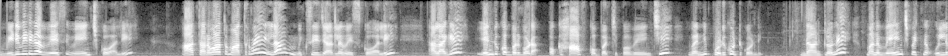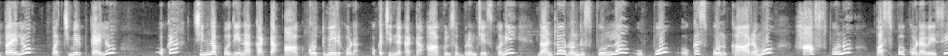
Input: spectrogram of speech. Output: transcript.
విడివిడిగా వేసి వేయించుకోవాలి. ఆ తర్వాత మాత్రమే ఇలా మిక్సీ జార్లో వేసుకోవాలి. అలాగే ఎండు కొబ్బరి కూడా ఒక హాఫ్ కొబ్బరి చిప్ప వేయించి ఇవన్నీ పొడి కొట్టుకోండి. దాంట్లోనే మనం వేయించి పెట్టిన ఉల్లిపాయలు పచ్చిమిరపకాయలు ఒక చిన్న పుదీనా కట్ట ఆకు కొత్తిమీర కూడా ఒక చిన్న కట్ట ఆకులు శుభ్రం చేసుకొని దాంట్లో రెండు స్పూన్ల ఉప్పు ఒక స్పూన్ కారము హాఫ్ స్పూను పసుపు కూడా వేసి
